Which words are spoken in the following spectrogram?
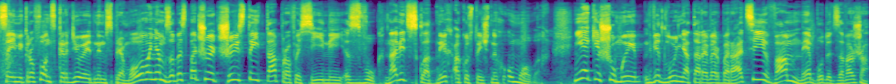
Цей мікрофон з кардіоїдним спрямовуванням забезпечує чистий та професійний звук, навіть в складних акустичних умовах. Ніякі шуми, відлуння та реверберації вам не будуть заважати.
